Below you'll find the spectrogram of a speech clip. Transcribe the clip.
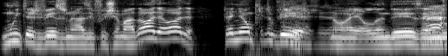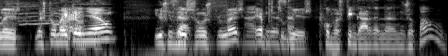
muitas vezes na Ásia fui chamado, olha, olha, canhão português. português não é holandês, é ah. inglês. Mas como é canhão, okay. e os portugueses são os primeiros, ah, é português. Como a espingarda no Japão?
